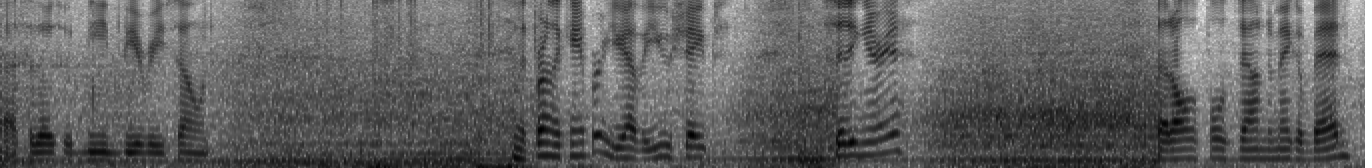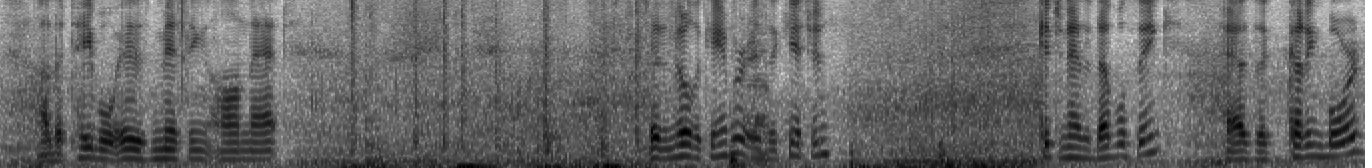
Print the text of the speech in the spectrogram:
Uh, so those would need to be resewn. In the front of the camper, you have a U-shaped sitting area. That all folds down to make a bed. Uh, the table is missing on that. In the middle of the camper is the kitchen. Kitchen has a double sink has a cutting board,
